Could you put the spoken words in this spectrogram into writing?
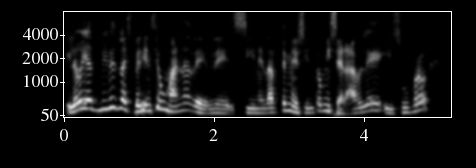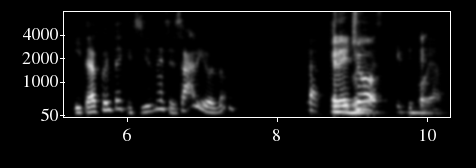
Y luego ya vives la experiencia humana de, de sin el arte me siento miserable y sufro, y te das cuenta de que sí es necesario, ¿no? Claro. Que de hecho... ¿Qué tipo de arte?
